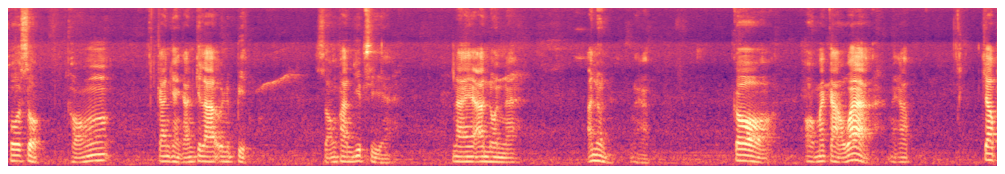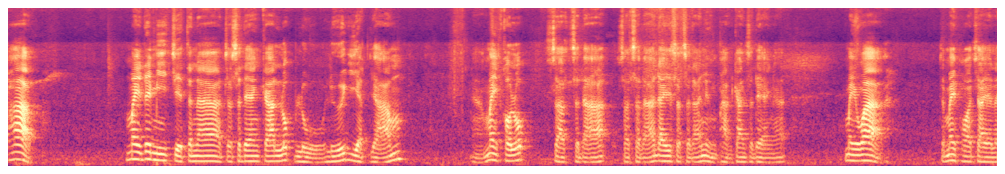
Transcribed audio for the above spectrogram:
โฆษกของการแข่งขันกีฬาโอลิมปิก 2024 นายอานนท์นะอานนท์นะครับ ก็ออกมากล่าวว่านะครับ เจ้าภาพไม่ได้มีเจตนาจะแสดงการลบหลู่หรือเหยียดหยาม ไม่เคารพศาสนาศาสนาใดศาสนาหนึ่งผ่านการแสดงนะฮะ ไม่ว่าจะไม่พอใจอะไร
